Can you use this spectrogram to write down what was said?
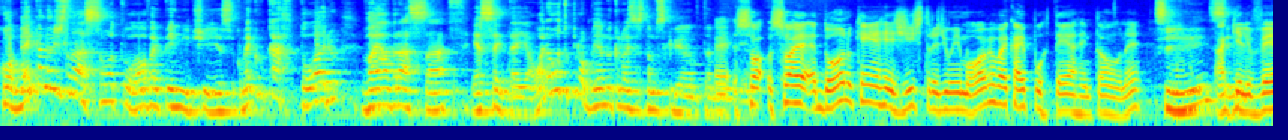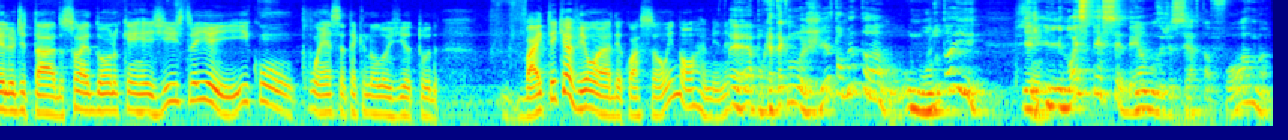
como é que a legislação atual vai permitir isso? Como é que o cartório vai abraçar essa ideia? Olha outro problema que nós estamos criando também. É, só, só é dono quem é registra de um imóvel vai cair por terra, então, né? Sim, Aquele sim. velho ditado, só é dono quem registra, e aí? E com, com essa tecnologia toda? Vai ter que haver uma adequação enorme, né? É, porque a tecnologia está aumentando, o mundo está aí. E, e nós percebemos, de certa forma,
